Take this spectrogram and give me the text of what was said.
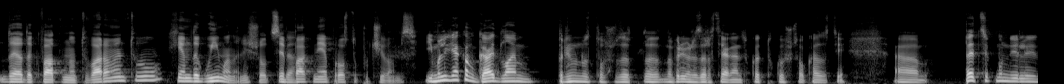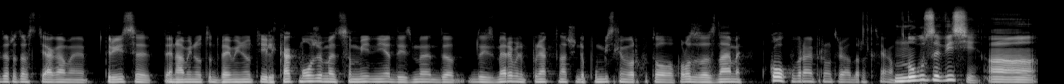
да е адекватно натоварването, хем да го има, нали, защото все Да. пак не е просто почивам си. Има ли някакъв гайдлайн, примерно точно за, например, за разтягането, което тук що каза ти? А, 5 секунди или да разтягаме, 30, една минута, 2 минути или как можем сами ние да, изме, да, да измерим или по някакъв начин да помислим върху този въпрос, за да знаем колко време примерно трябва да разтягаме. Много зависи. А,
